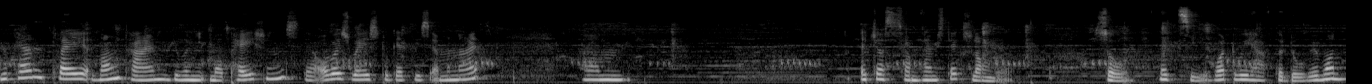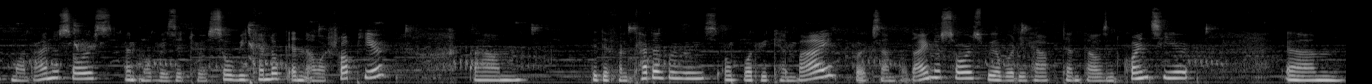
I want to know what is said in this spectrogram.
you can play a long time, you will need more patience. There are always ways to get these ammonites. Um, it just sometimes takes longer. So let's see what do we have to do we want more dinosaurs and more visitors so we can look in our shop here um, the different categories of what we can buy for example dinosaurs we already have 10,000 coins here um,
